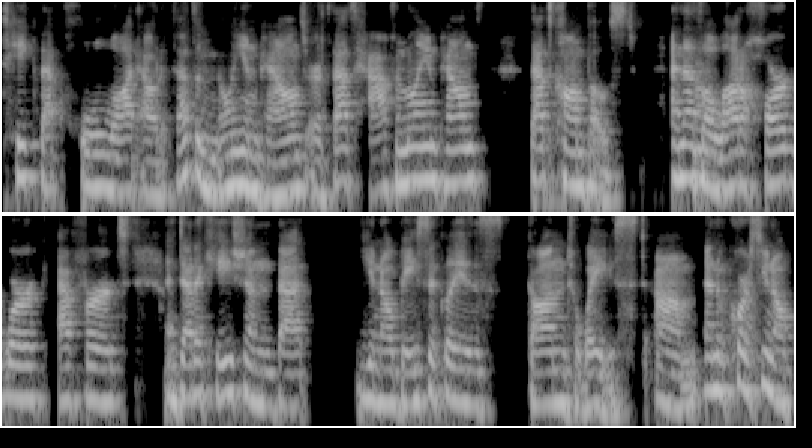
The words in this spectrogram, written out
take that whole lot out. If that's a million pounds or if that's half a million pounds, that's compost. And that's a mm. lot of hard work, effort, and dedication that, you know, basically is gone to waste. Um, and of course, you know,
